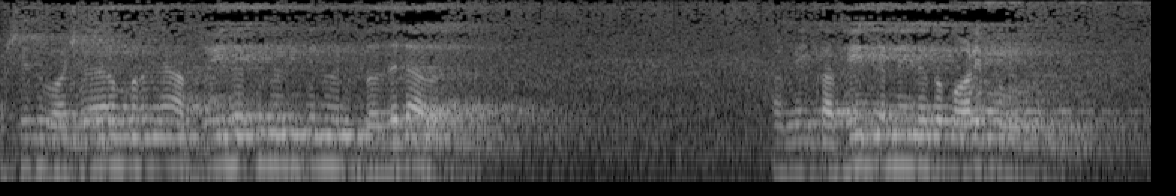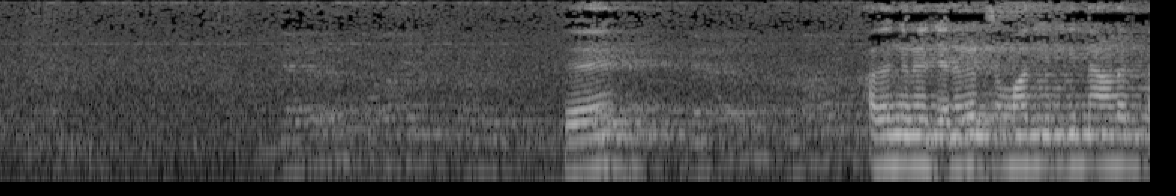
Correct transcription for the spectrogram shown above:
പക്ഷെ ഇത് ഭാഷകാരൻ പറഞ്ഞ അദ്വൈതത്തിന് ഒരിക്കലും ഒരു ബദലാണ് കാരണം ഈ കഥയിൽ തന്നെ ഇതൊക്കെ പാളിപ്പോകുന്നു ഏ? അതെങ്ങനെ? ജനകൻ സമാധിയിരിക്കുന്ന ആളല്ല.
